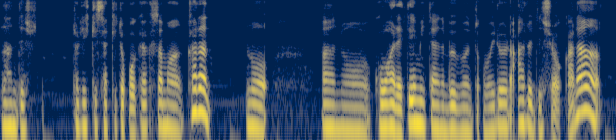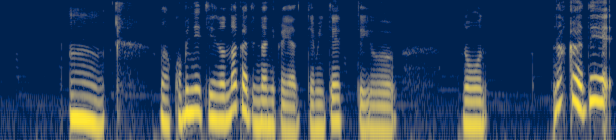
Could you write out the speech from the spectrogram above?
なんでしょう、取引先とかお客様からの、あの、壊れてみたいな部分とかもいろいろあるでしょうから、うん。まあ、コミュニティの中で何かやってみてっていうの中で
